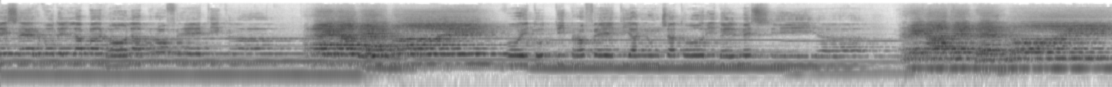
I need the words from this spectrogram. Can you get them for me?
fedele servo della parola profetica. Prega per noi. Voi tutti profeti annunciatori del Messia. Pregate per noi.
